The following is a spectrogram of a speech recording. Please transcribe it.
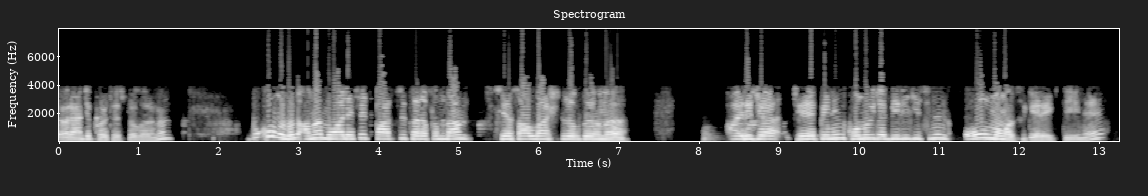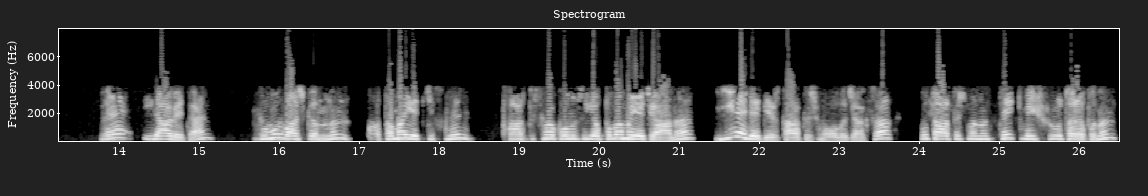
öğrenci protestolarının bu konunun ana muhalefet partisi tarafından siyasallaştırıldığını ayrıca CHP'nin konuyla bilgisinin olmaması gerektiğini ve ilaveten Cumhurbaşkanı'nın atama yetkisinin tartışma konusu yapılamayacağını yine de bir tartışma olacaksa bu tartışmanın tek meşru tarafının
